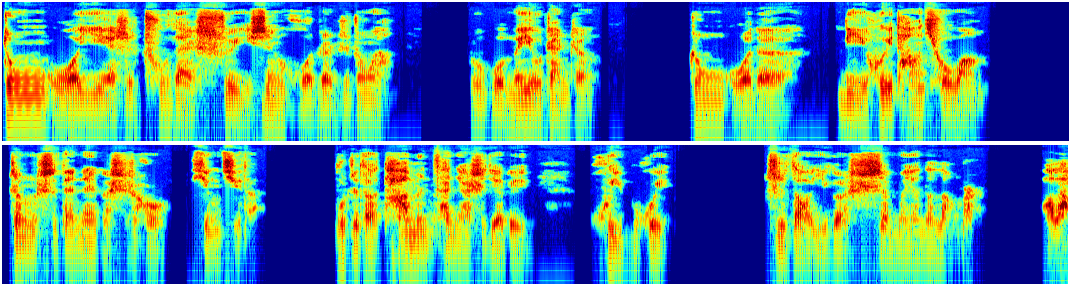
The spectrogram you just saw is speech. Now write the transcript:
中国也是处在水深火热之中啊。如果没有战争，中国的李惠堂球王正是在那个时候兴起的。不知道他们参加世界杯会不会制造一个什么样的冷门？好了，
